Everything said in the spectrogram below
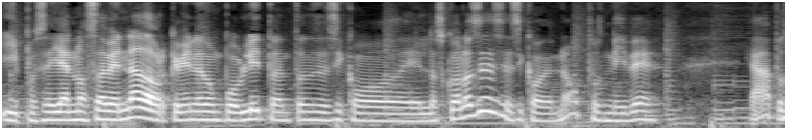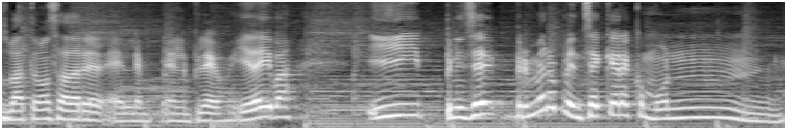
Y pues ella no sabe nada porque viene de un pueblito. Entonces, así como de, ¿los conoces? Así como de, no, pues ni idea. Ah, pues va, te vamos a dar el, empleo. Y de ahí va. Y pensé, primero pensé que era como un,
